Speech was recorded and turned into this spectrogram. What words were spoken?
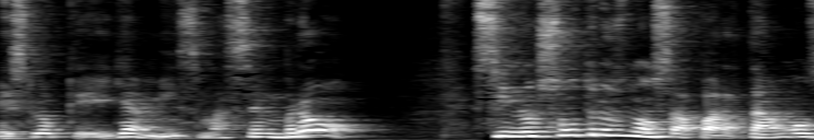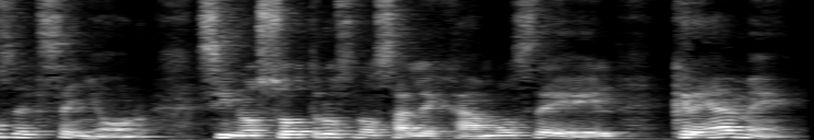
es lo que ella misma sembró. Si nosotros nos apartamos del Señor, si nosotros nos alejamos de Él, créame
